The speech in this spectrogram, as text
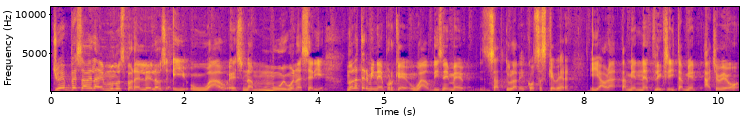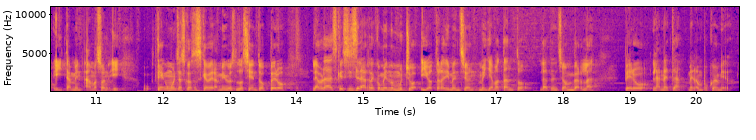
Yo empecé a ver la de mundos paralelos y wow, es una muy buena serie. No la terminé porque wow, Disney me satura de cosas que ver y ahora también Netflix y también HBO y también Amazon y tengo muchas cosas que ver amigos, lo siento, pero la verdad es que sí se las recomiendo mucho y otra dimensión me llama tanto la atención verla, pero la neta me da un poco de miedo.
